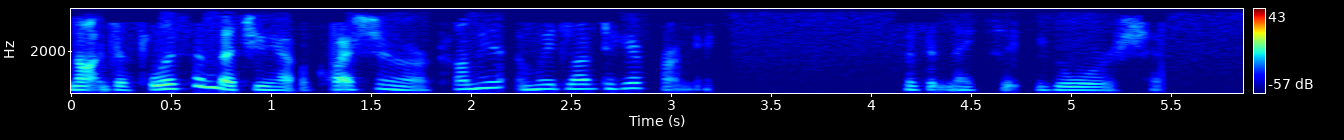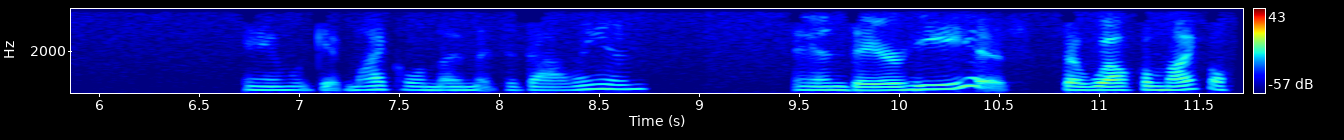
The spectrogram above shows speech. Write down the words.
not just listen, but you have a question or a comment, and we'd love to hear from you because it makes it your show. And we'll give Michael a moment to dial in, and there he is. So welcome, Michael.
